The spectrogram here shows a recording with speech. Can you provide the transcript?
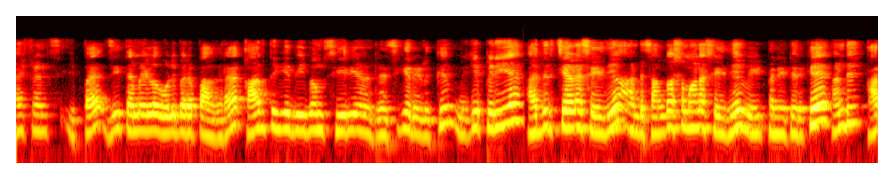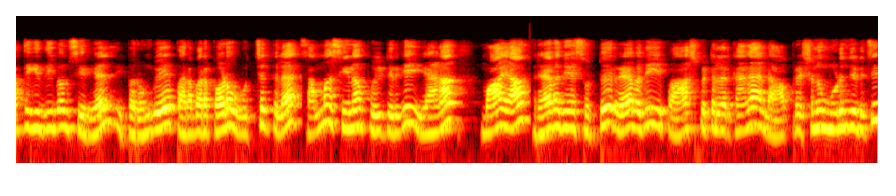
ஹாய் ஃப்ரெண்ட்ஸ் இப்போ ஜி தமிழில் ஒளிபரப்பாகிற கார்த்திகை தீபம் சீரியல் ரசிகர்களுக்கு மிகப்பெரிய அதிர்ச்சியான செய்தியும் அண்ட் சந்தோஷமான செய்தியும் வெயிட் பண்ணிட்டு இருக்கு. அண்டு கார்த்திகை தீபம் சீரியல் இப்போ ரொம்பவே பரபரப்போட உச்சத்தில் செம்ம சீனா போயிட்டு இருக்கு. ஏன்னா மாயா ரேவதியை சுட்டு ரேவதி இப்போ ஹாஸ்பிட்டலில் இருக்காங்க அண்ட் ஆப்ரேஷனும் முடிஞ்சிடுச்சு.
